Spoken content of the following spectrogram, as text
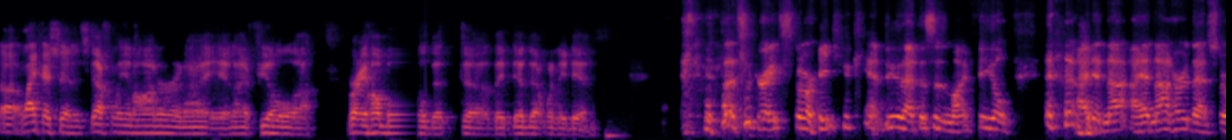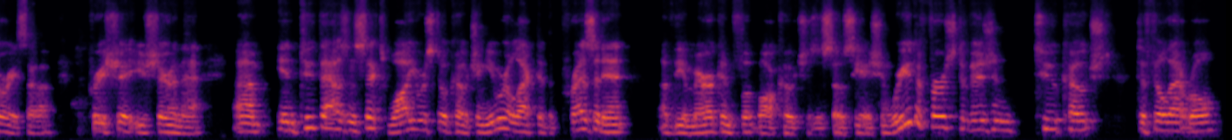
like I said, it's definitely an honor, and I and I feel very humbled that uh, they did that when they did. That's a great story. You can't do that. This is my field. I did not. I had not heard that story, so I appreciate you sharing that. Um, in 2006, while you were still coaching, you were elected the president of the American Football Coaches Association. Were you the first Division two coach to fill that role?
